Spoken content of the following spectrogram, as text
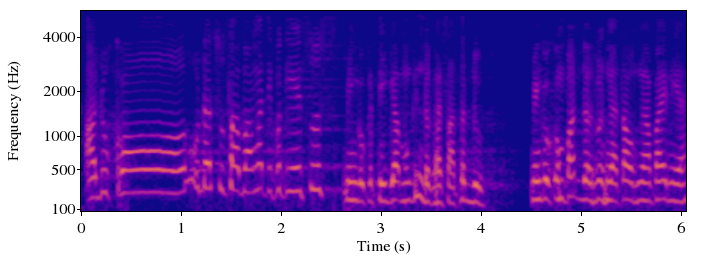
aduh kok udah susah banget ikut Yesus. Minggu ketiga mungkin dengan satu teduh. Minggu keempat udah nggak tahu ngapain ya.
